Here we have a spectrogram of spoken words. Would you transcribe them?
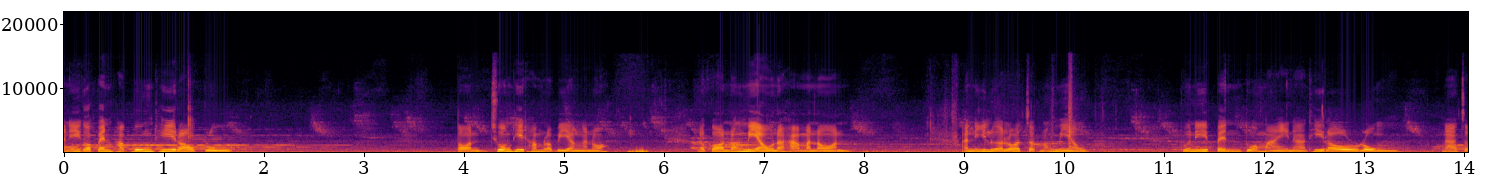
อันนี้ก็เป็นผักบุ้งที่เราปลูก ตอนช่วงที่ทำระเบียงอะเนาะแล้วก็น้องเหมียวนะคะ มานอน อันนี้เหลือรอดจากน้องเหมียว ตัวนี้เป็นตัวใหม่นะที่เราลงน่าจะ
